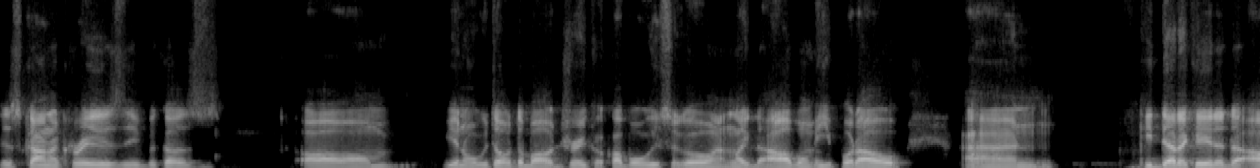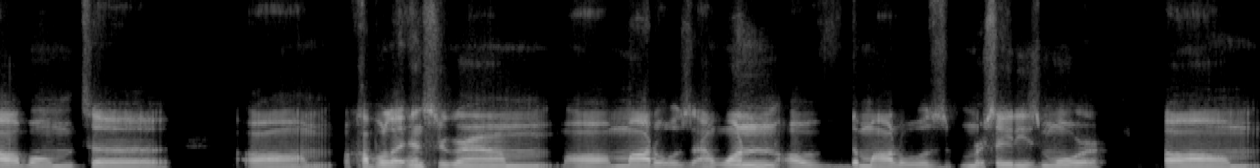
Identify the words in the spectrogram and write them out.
it's kind of crazy because um you know, we talked about Drake a couple weeks ago and like the album he put out, and he dedicated the album to um a couple of Instagram uh, models, and one of the models, Mercedes Moore, um,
